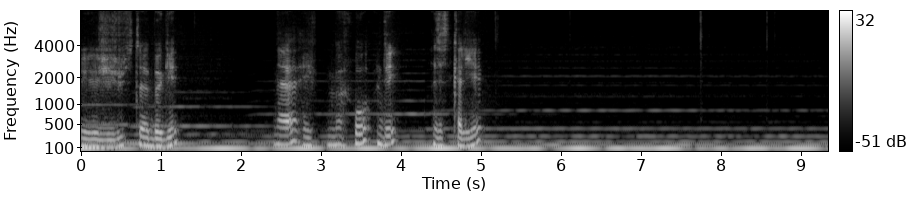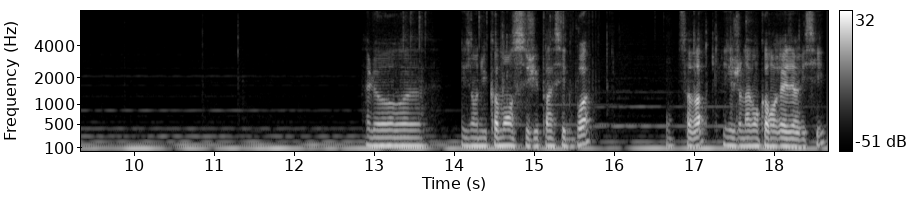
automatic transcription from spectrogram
J'ai juste bugué. Euh, il me faut des escaliers. Alors, euh, les ennuis commencent, j'ai pas assez de bois. Bon, ça va, j'en avais encore en réserve ici.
